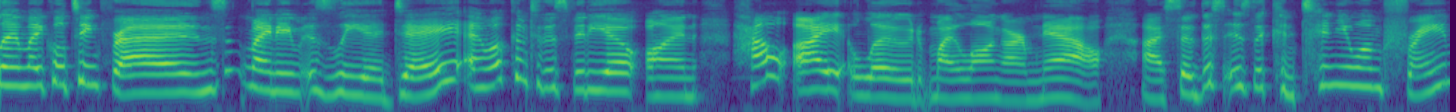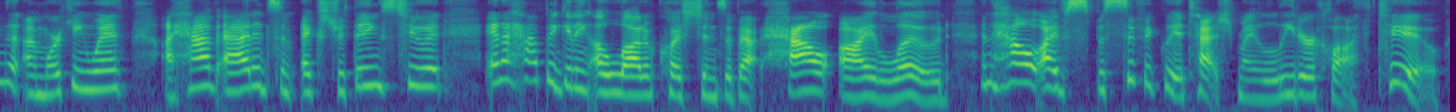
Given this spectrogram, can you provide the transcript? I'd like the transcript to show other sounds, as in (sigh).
Hello my quilting friends! My name is Leah Day and welcome to this video on how I load my long arm now. Uh, so this is the continuum frame that I'm working with. I have added some extra things to it and I have been getting a lot of questions about how I load and how I've specifically attached my leader cloth too.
